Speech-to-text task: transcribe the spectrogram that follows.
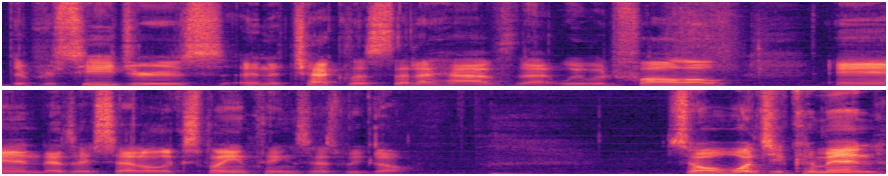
the procedures and the checklist that I have that we would follow. And as I said, I'll explain things as we go. So once you come in,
